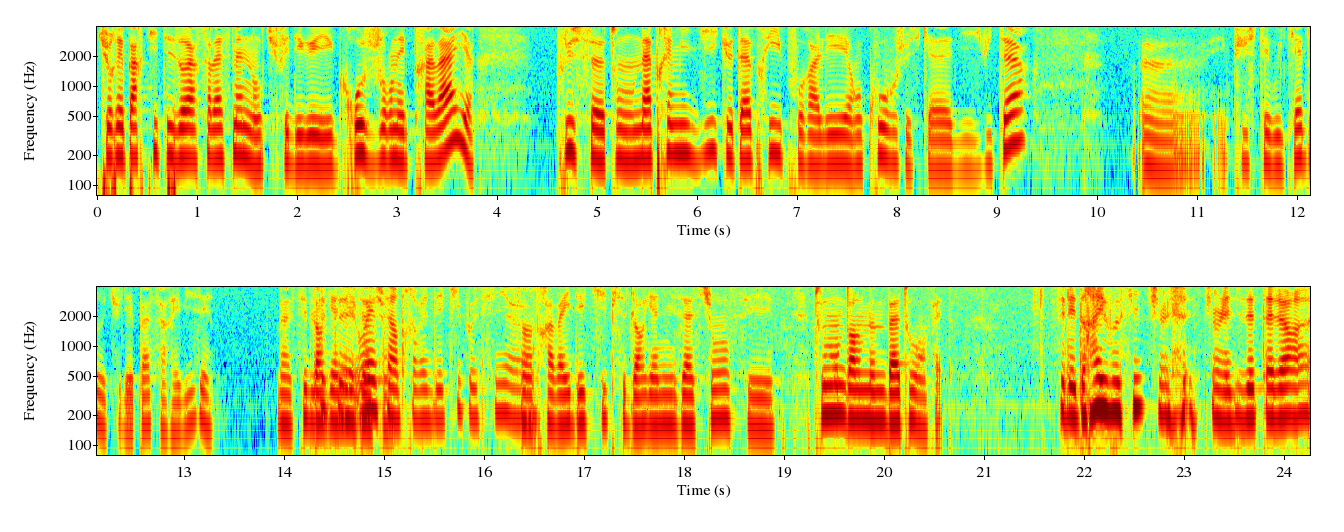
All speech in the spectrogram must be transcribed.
tu répartis tes horaires sur la semaine, donc tu fais des grosses journées de travail, plus ton après-midi que tu as pris pour aller en cours jusqu'à 18h, euh, et puis tes week-ends où tu les passes à réviser. Bah, c'est de l'organisation. Ouais, c'est un travail d'équipe aussi. C'est un euh. travail d'équipe, c'est de l'organisation, c'est tout le monde dans le même bateau en fait. C'est les drives aussi, tu me, tu me le disais tout à l'heure, euh,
